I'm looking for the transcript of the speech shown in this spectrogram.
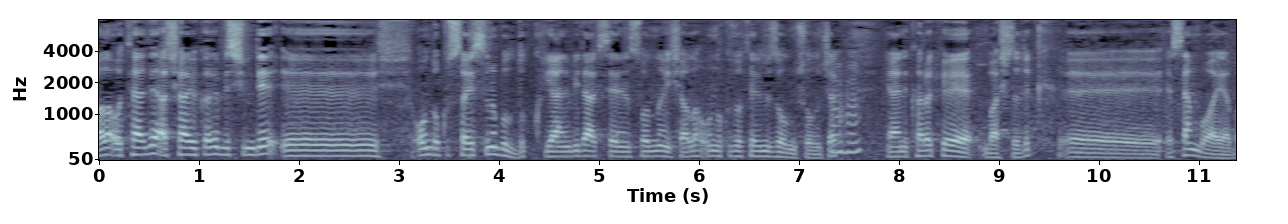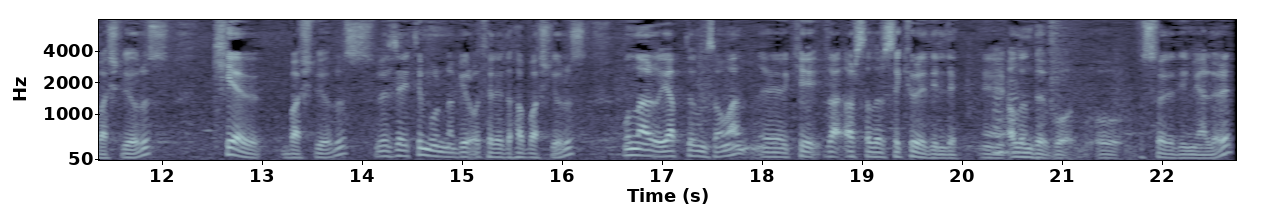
Valla otelde aşağı yukarı biz şimdi e, 19 sayısını bulduk. Yani bir dahaki senenin sonuna inşallah 19 otelimiz olmuş olacak. Yani Karaköy'e başladık. E, Esenboğa'ya başlıyoruz. Kiev başlıyoruz ve Zeytinburnu'na bir otele daha başlıyoruz. Bunları yaptığımız zaman e, ki arsaları sekür edildi, e, alındı bu, o, bu söylediğim yerlere.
